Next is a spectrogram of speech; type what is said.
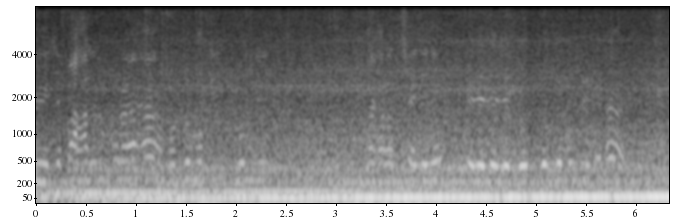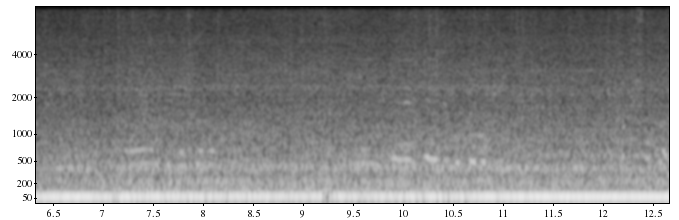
এই যে পাহাড়ের উপরে হ্যাঁ বৌদ্ধ মন্দির মন্দির দেখা যাচ্ছে এই যে এই যে- এই যে বৌদ্ধ বৌদ্ধ মন্দির হ্যাঁ এই যে বৌদ্ধ মন্দির। এই- এই যে বৌদ্ধ মন্দির। খুবই সুন্দর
